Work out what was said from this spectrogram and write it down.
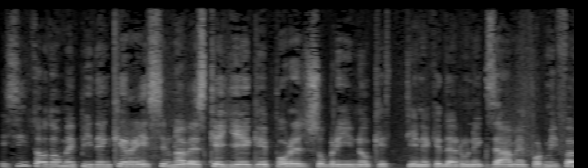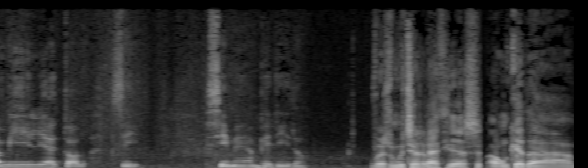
Y sí, todos me piden que rece una vez que llegue por el sobrino que tiene que dar un examen, por mi familia, todo. Sí, sí me han pedido. Pues muchas gracias. Aún queda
